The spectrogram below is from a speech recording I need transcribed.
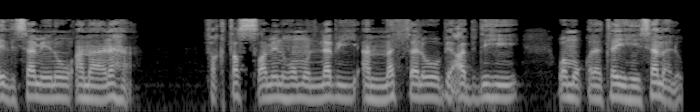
إذ سمنوا أمانها فاقتص منهم النبي أن مثلوا بعبده ومقلتيه سملوا.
